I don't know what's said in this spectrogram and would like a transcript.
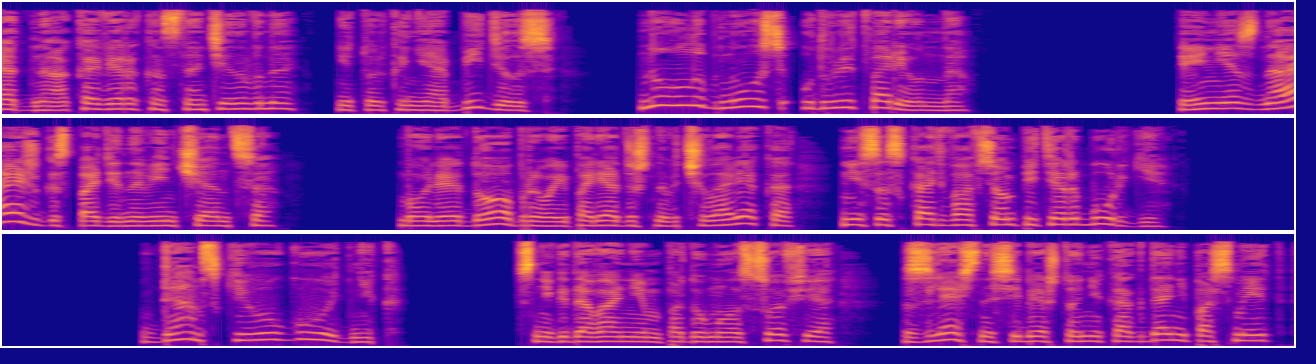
Однако Вера Константиновна не только не обиделась, но улыбнулась удовлетворенно. «Ты не знаешь господина Винченца? Более доброго и порядочного человека не сыскать во всем Петербурге». «Дамский угодник», с негодованием подумала Софья, злясь на себя, что никогда не посмеет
